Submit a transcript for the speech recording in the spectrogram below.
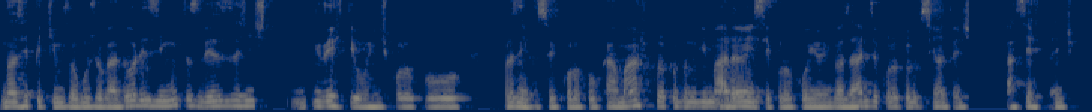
nós repetimos alguns jogadores e muitas vezes a gente inverteu. A gente colocou, por exemplo, você colocou o Camacho, colocou o Bruno Guimarães, você colocou o Ian Gonzalez, eu coloquei o Luciano. Então a gente, acerta, a, gente,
